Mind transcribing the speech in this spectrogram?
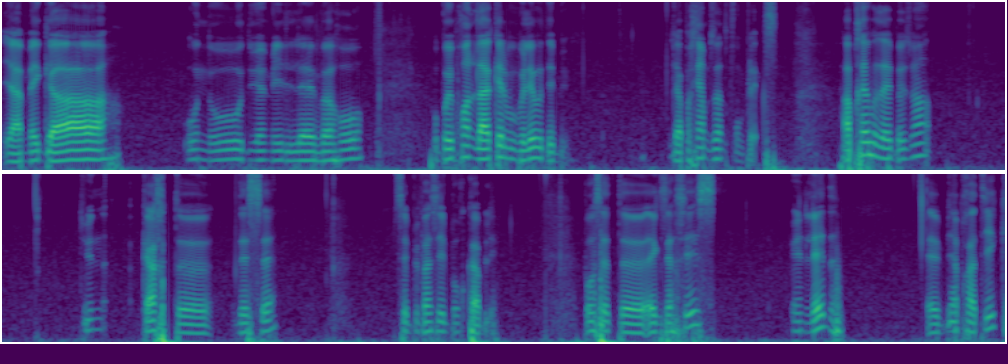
il y a Mega, Uno, du M1000 Vous pouvez prendre laquelle vous voulez au début. Il n'y a pas rien besoin de complexe. Après, vous avez besoin d'une carte euh, d'essai. C'est plus facile pour câbler. Pour cet euh, exercice, une LED est bien pratique.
